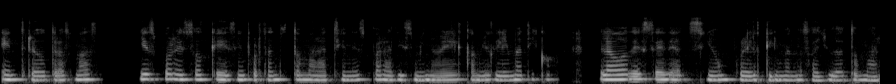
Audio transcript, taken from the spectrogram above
entre otras más. Y es por eso que es importante tomar acciones para disminuir el cambio climático. La ODC de Acción por el Clima nos ayuda a tomar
